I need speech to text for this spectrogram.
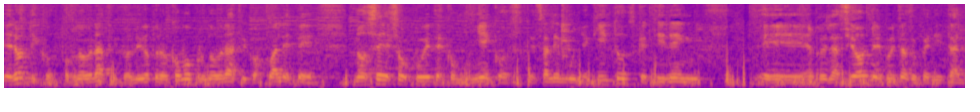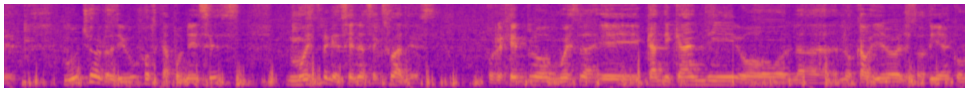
eróticos, pornográficos. Le digo, pero ¿cómo pornográficos? ¿Cuáles ve? No sé, son juguetes con muñecos, que salen muñequitos, que tienen eh, relaciones, muestran sus genitales. Muchos de los dibujos japoneses muestran escenas sexuales. Por ejemplo, muestra eh, Candy Candy o Los Caballeros del Zodíaco,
